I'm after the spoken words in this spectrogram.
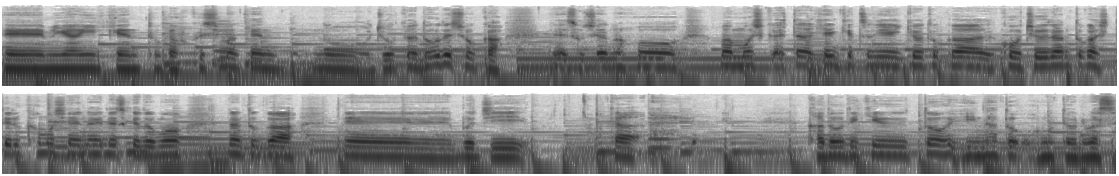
えー、宮城県とか福島県の状況はどうでしょうか、えー、そちらの方、まあ、もしかしたら献血に影響とかこう中断とかしてるかもしれないですけどもなんとか、えー、無事た稼働できるといいなと思っております、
